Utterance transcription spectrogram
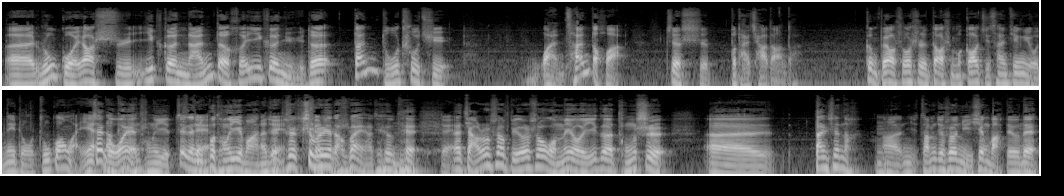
呃，如果要是一个男的和一个女的单独出去晚餐的话，这是不太恰当的，更不要说是到什么高级餐厅有那种烛光晚宴。这个我也同意，这个你不同意吗？这这是不是有点怪啊？对不对？对。那假如说，比如说我们有一个同事，呃，单身的啊，你咱们就说女性吧，对不对？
